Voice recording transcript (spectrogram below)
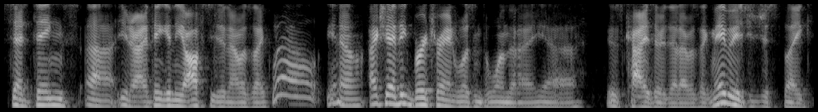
said things, uh, you know, I think in the offseason I was like, well, you know, actually I think Bertrand wasn't the one that I, uh, it was Kiser that I was like, maybe we should just like,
